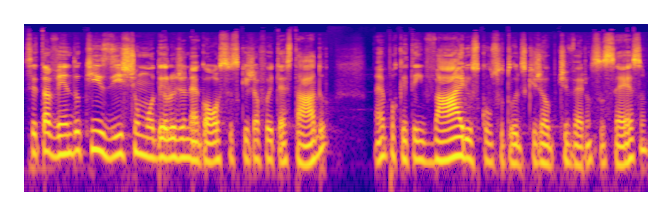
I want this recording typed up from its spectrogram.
Você está vendo que existe um modelo de negócios que já foi testado, né? Porque tem vários consultores que já obtiveram sucesso.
